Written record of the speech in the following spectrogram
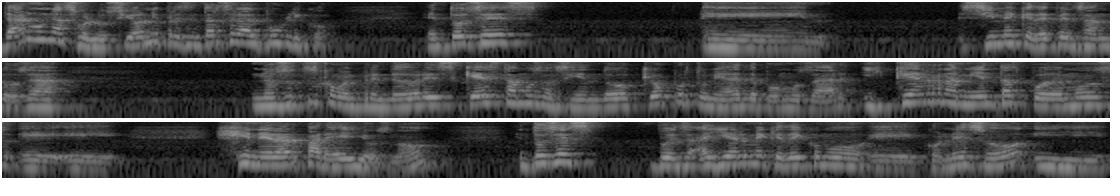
dar una solución y presentársela al público. Entonces, eh, sí me quedé pensando, o sea, nosotros como emprendedores, ¿qué estamos haciendo? ¿Qué oportunidades le podemos dar? ¿Y qué herramientas podemos eh, eh, generar para ellos, no? Entonces, pues ayer me quedé como eh, con eso y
